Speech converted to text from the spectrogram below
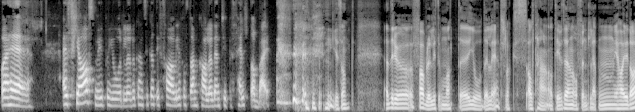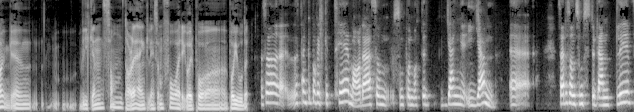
Og jeg har, jeg fjas mye på Jodel, og du kan sikkert i faglig forstand kalle det en type feltarbeid. ikke sant. Jeg driver og fabler litt om at eh, Jodel er et slags alternativ til den offentligheten vi har i dag. Hvilken samtale egentlig som foregår på, på Jodel? Altså, jeg tenker på hvilke temaer det er som, som på en måte gjenger igjen. Eh, så er det sånn som studentliv,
